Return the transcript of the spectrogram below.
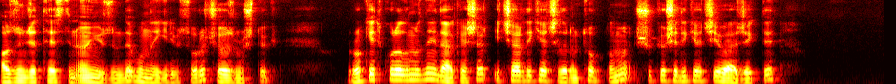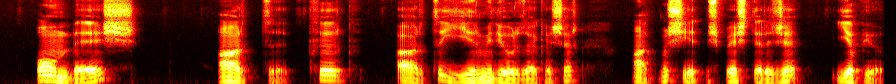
Az önce testin ön yüzünde bununla ilgili bir soru çözmüştük. Roket kuralımız neydi arkadaşlar? İçerideki açıların toplamı şu köşedeki açıyı verecekti. 15 artı 40 artı 20 diyoruz arkadaşlar. 60-75 derece yapıyor.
